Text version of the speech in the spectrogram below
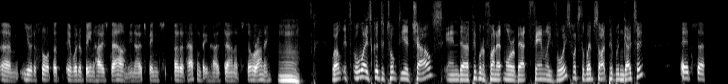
um, you would have thought that it would have been hosed down. You know, it's been, but it hasn't been hosed down. It's still running. Mm. Well, it's always good to talk to you, Charles. And uh, if people want to find out more about Family Voice, what's the website people can go to? It's uh,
